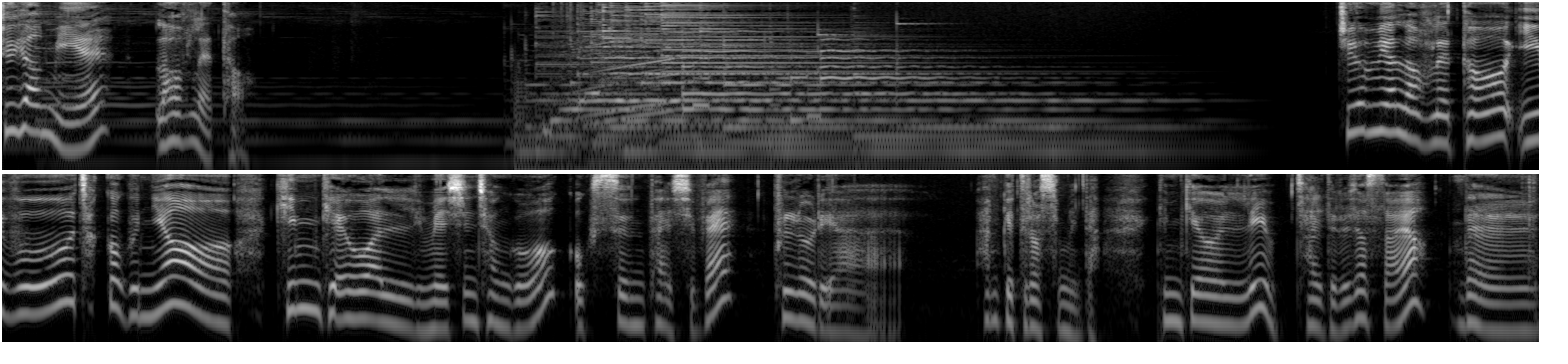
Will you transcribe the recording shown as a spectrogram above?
주현미의 Love Letter. 주현미의 Love Letter 2부 첫 곡은요. 김계월님의 신청곡 옥슨 80의 블로리아 함께 들었습니다. 김계월님 잘 들으셨어요? 네.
